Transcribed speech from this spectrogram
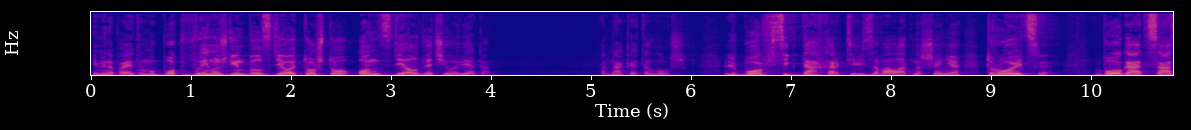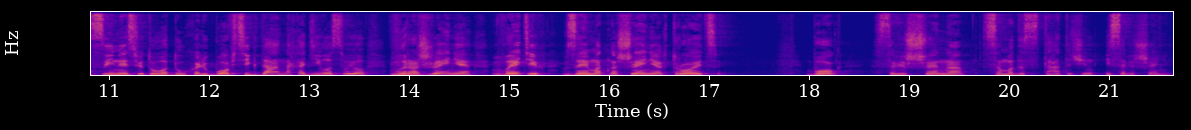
Именно поэтому Бог вынужден был сделать то, что Он сделал для человека. Однако это ложь. Любовь всегда характеризовала отношения Троицы, Бога, Отца, Сына и Святого Духа. Любовь всегда находила свое выражение в этих взаимоотношениях Троицы. Бог совершенно самодостаточен и совершенен.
